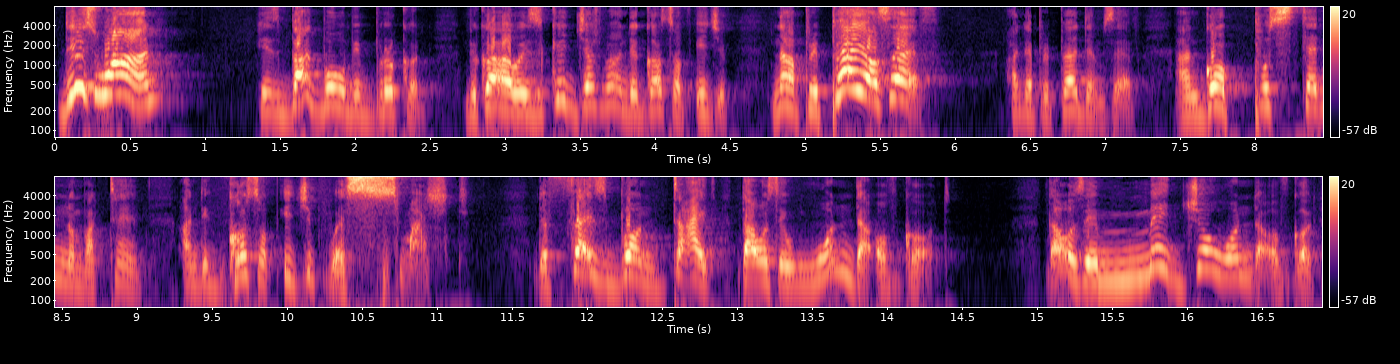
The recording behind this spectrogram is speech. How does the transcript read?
This one, his backbone will be broken because I will execute judgment on the gods of Egypt. Now prepare yourself. And they prepared themselves. And God posted number 10. And the gods of Egypt were smashed. The firstborn died. That was a wonder of God. That was a major wonder of God.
